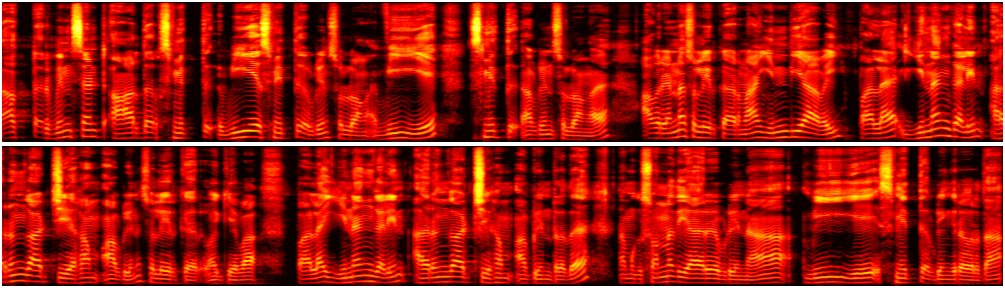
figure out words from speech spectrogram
doctor Vincent Arthur Smith VA Smith அப்படின்னு சொல்லுவாங்க. விஏ ஸ்மித் அப்படின்னு சொல்லுவாங்க. அவர் என்ன சொல்லியிருக்காருன்னா இந்தியாவை பல இனங்களின் அருங்காட்சியகம் அப்படின்னு சொல்லியிருக்கார். ஓகேவா பல இனங்களின் அருங்காட்சியகம் அப்படின்றத நமக்கு சொன்னது யார் அப்படின்னா விஏ ஸ்மித் அப்படிங்கிறவர் தான்.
